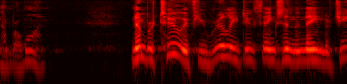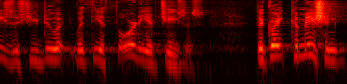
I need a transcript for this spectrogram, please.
number one. Number two, if you really do things in the name of Jesus, you do it with the authority of Jesus. The Great Commission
